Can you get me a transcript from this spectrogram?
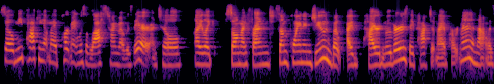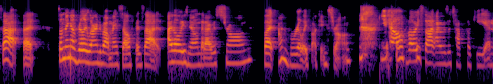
So me packing up my apartment was the last time I was there until I like saw my friend some point in June, but I hired movers, they packed up my apartment and that was that. But something I've really learned about myself is that I've always known that I was strong, but I'm really fucking strong. you know, I've always thought I was a tough cookie and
